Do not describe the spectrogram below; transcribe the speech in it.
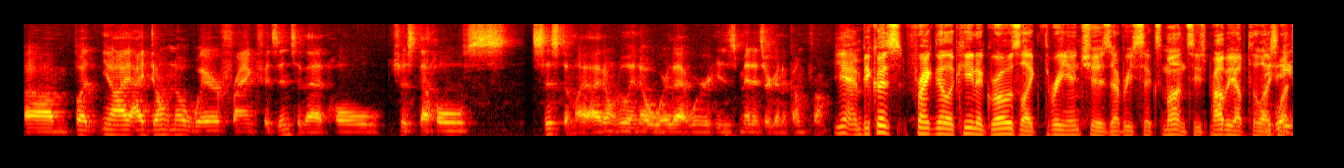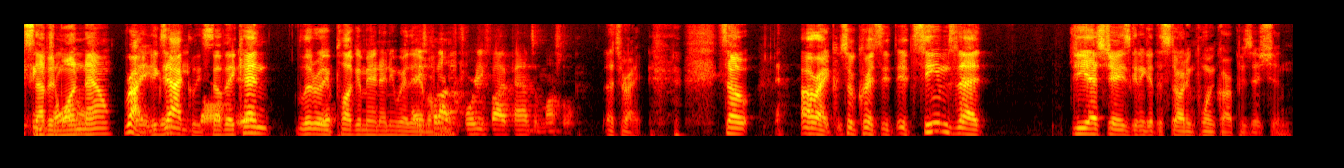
Um, but you know, I, I don't know where Frank fits into that whole just that whole s- system. I, I don't really know where that where his minutes are going to come from. Yeah, and because Frank Ntilikina grows like three inches every six months, he's probably up to like He's what eight feet seven one tall. now. Right, he's eight exactly. So they yeah. can literally Yep. plug him in anywhere they He's have a put hole. on 45 pounds of muscle. That's right. so, all right. So, Chris, it, it seems that DSJ is going to get the starting point guard position.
